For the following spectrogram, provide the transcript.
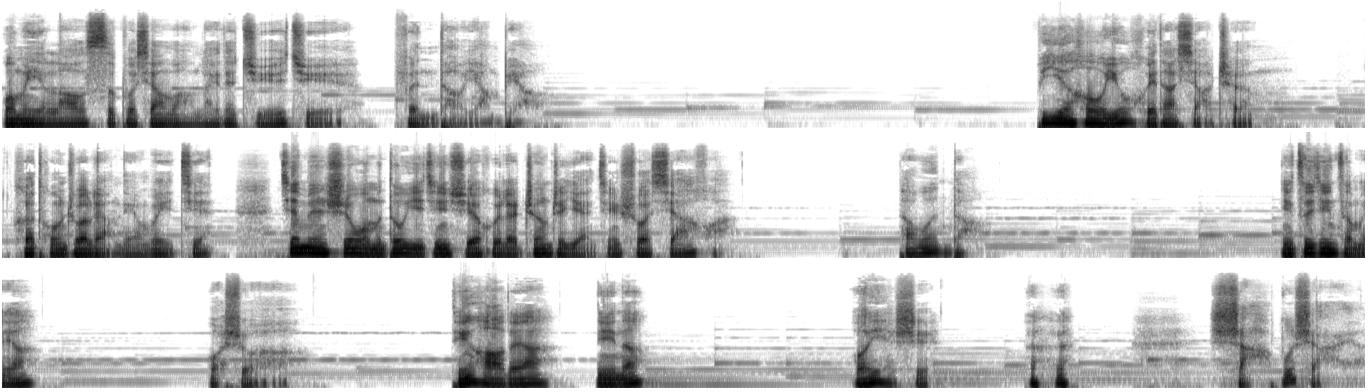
我们以老死不相往来的决绝分道扬镳。毕业后，我又回到小城。和同桌两年未见，见面时我们都已经学会了睁着眼睛说瞎话。他问道：“你最近怎么样？”我说：“挺好的呀，你呢？”我也是，呵呵，傻不傻呀？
